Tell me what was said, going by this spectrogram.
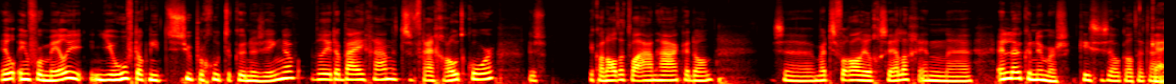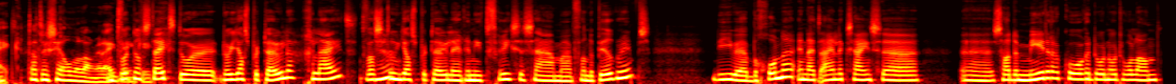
heel informeel. Je, je hoeft ook niet super goed te kunnen zingen, wil je daarbij gaan. Het is een vrij groot koor, dus je kan altijd wel aanhaken dan. Dus, eh, maar het is vooral heel gezellig en, eh, en leuke nummers kiezen ze ook altijd uit. Kijk, dat is heel belangrijk. Het wordt nog ik. steeds door, door Jasper Teulen geleid. Het was Ja. toen Jasper Teulen en Reniet Vriesen samen van de Pilgrims. Die eh, begonnen en uiteindelijk zijn ze... eh, ze hadden meerdere koren door Noord-Holland.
